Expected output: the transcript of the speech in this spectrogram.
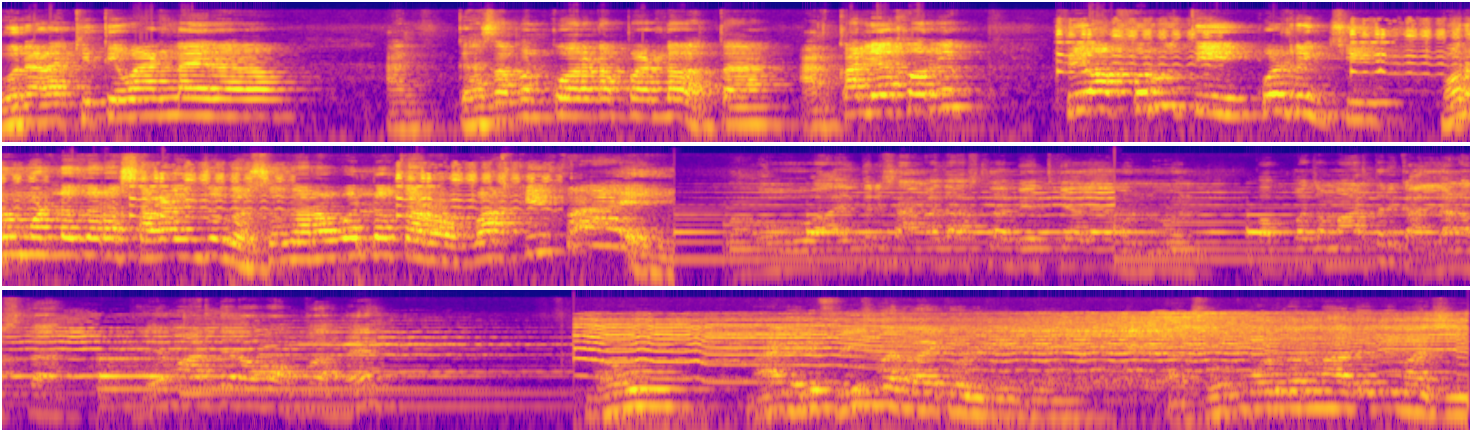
उन्हाळा किती वाढलाय राव? आणि घसा पण कोरडा पडला होता. आणि काल एक फ्री ऑफर होती कोल्ड्रिंकची म्हणून म्हटलं जरा सगळ्यांचं घरचं जरा वल्ल करावं बाकी काय? भाऊ तरी सांगायचा असला बेत केलाय म्हणून. पप्पाचा मार तरी खाल्ला नसता. लय मारते राव पप्पा हे. भाऊ माझ्या घरी फ्रीज भरलाय कोल्ड ड्रिंक झोप मोड करून आलो मी माझी.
